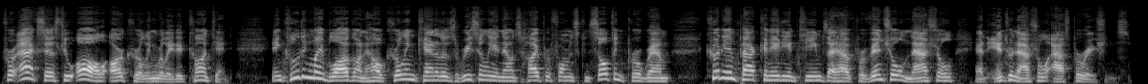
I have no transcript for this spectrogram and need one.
for access to all our curling-related content, including my blog on how Curling Canada's recently announced high-performance consulting program could impact Canadian teams that have provincial, national, and international aspirations.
